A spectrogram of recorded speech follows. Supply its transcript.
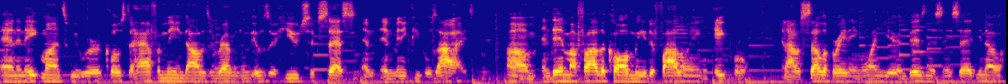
And in eight months, we were close to half a million dollars in revenue. It was a huge success in, in many people's eyes. Um, and then my father called me the following April, and I was celebrating one year in business. And he said, You know,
